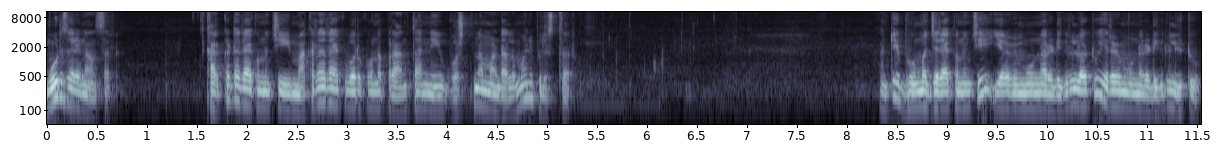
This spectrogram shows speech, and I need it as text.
మూడు సరైన ఆన్సర్. కర్కట రేఖ నుంచి మకర రేఖ వరకు ఉన్న ప్రాంతాన్ని ఉష్ణ మండలం అని పిలుస్తారు. అంటే భూమధ్య రేఖ నుంచి ఇరవై మూడున్నర డిగ్రీలు అటు ఇరవై మూడున్నర డిగ్రీలు ఇటు.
